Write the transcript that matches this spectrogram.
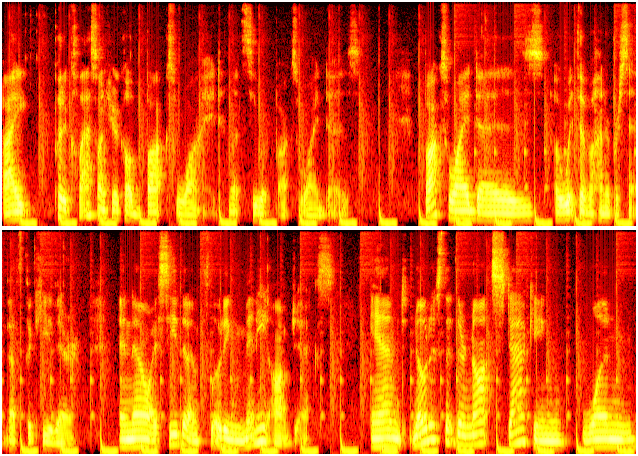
I put a class on here called box wide. Let's see what box wide does. Box wide does a width of 100%. That's the key there. And now I see that I'm floating many objects and notice that they're not stacking one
